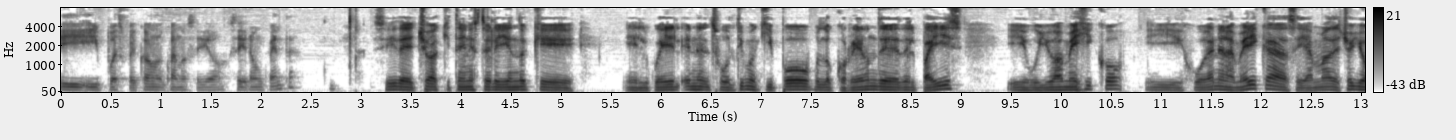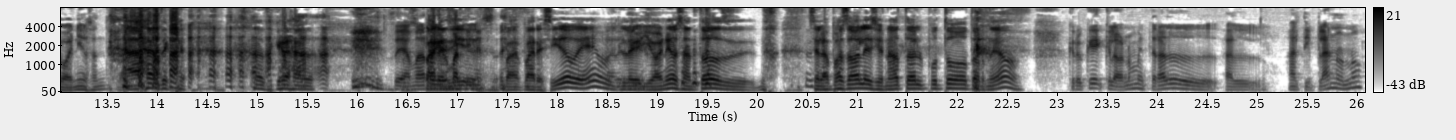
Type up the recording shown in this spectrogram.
Y, pues fue cuando, cuando se, dio, se dieron cuenta. Sí, de hecho aquí también estoy leyendo que el güey en su último equipo pues, lo corrieron de, del país y huyó a México y juega en el América. Se llama, de hecho, Giovanni Dos Santos. Ah, se llama pues, parecido, parecido, güey. Giovanni Dos Santos se le ha pasado lesionado todo el puto torneo. Creo que, que la van a meter al, al altiplano, ¿no?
